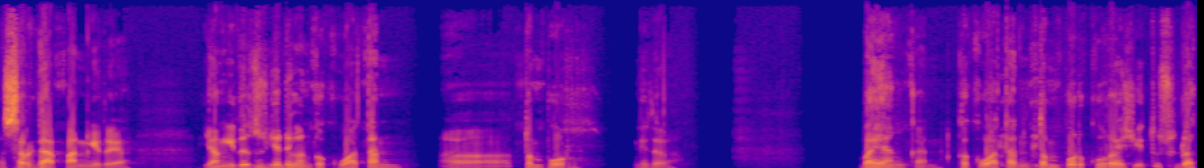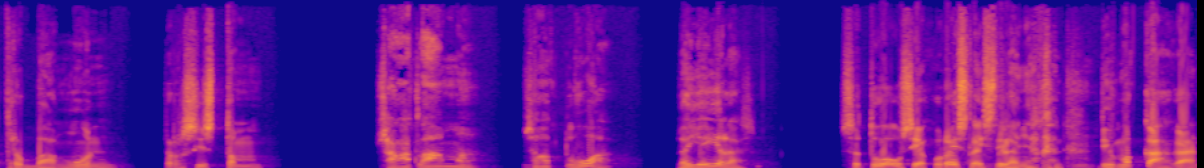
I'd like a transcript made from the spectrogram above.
sergapan gitu ya. Yang itu tentunya dengan kekuatan uh, tempur gitu Bayangkan, kekuatan tempur Quraisy itu sudah terbangun, tersistem sangat lama, sangat tua. Lah iya iyalah, setua usia Quraisy lah istilahnya kan hmm. di Mekah kan.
